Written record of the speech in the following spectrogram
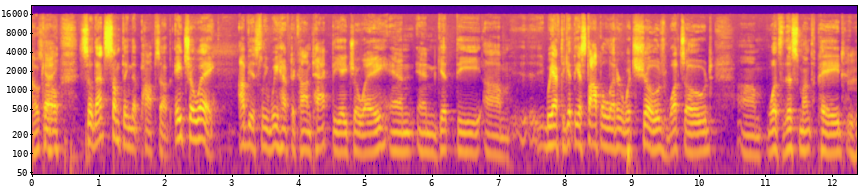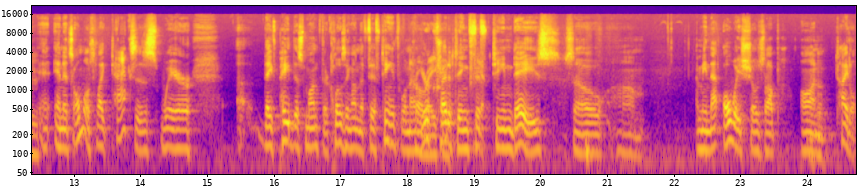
Okay. So, so that's something that pops up. HOA. Obviously, we have to contact the HOA and and get the um, we have to get the estoppel letter, which shows what's owed, um, what's this month paid, and, and it's almost like taxes where. Uh, they've paid this month. They're closing on the 15th. Well, now you're crediting 15 days. So, um, I mean, that always shows up on title.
